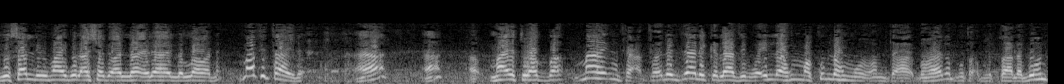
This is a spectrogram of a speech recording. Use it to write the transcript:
يصلي وما يقول أشهد أن لا إله إلا الله ما في فائده ها؟ ها؟ ما يتوضأ ما ينفع. فلذلك لازم وإلا هم كلهم مطالبون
